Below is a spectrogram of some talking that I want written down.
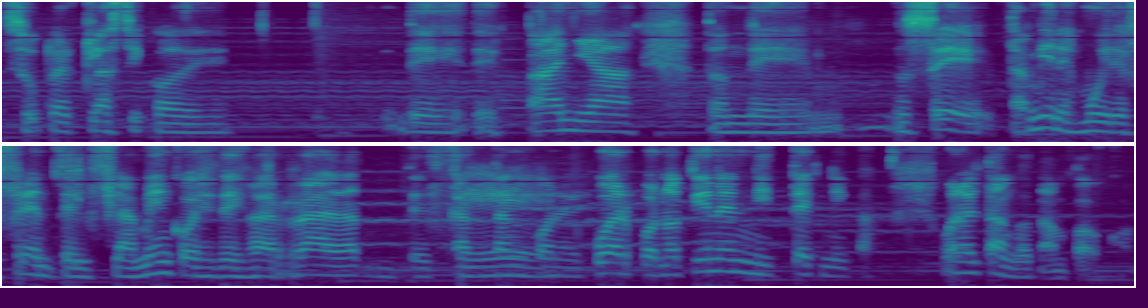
súper clásico de, de, España, donde, no sé, también es muy de frente, el flamenco es desgarrada, te cantan con el cuerpo, no tienen ni técnica. Bueno, el tango tampoco.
